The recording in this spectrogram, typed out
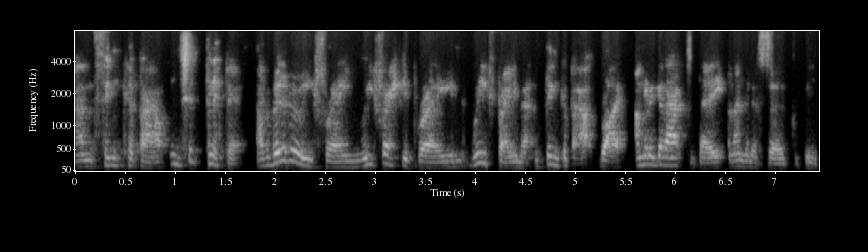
and think about, instead flip it, have a bit of a reframe, refresh your brain, reframe it, and think about, right, I'm going to get out today and I'm going to serve people.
